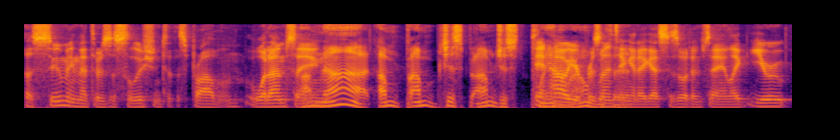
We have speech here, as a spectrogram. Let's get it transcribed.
assuming that there's a solution to this problem what i'm saying I'm not. I'm I'm just I'm just playing and how you're presenting it. i guess is what i'm saying like you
